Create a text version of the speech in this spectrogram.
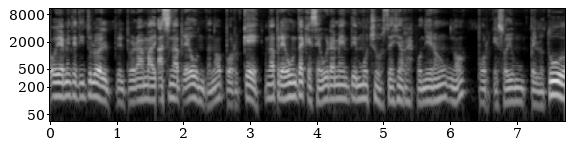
Obviamente el título del, del, programa hace una pregunta, ¿no? ¿Por qué? Una pregunta que seguramente muchos de ustedes ya respondieron, ¿no? Porque soy un pelotudo,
